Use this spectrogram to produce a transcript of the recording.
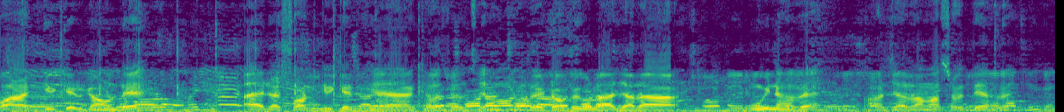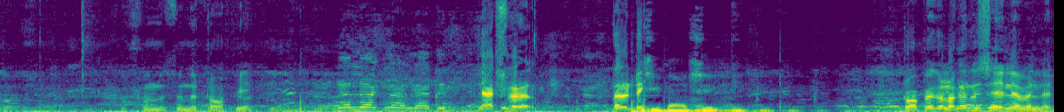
আবার ক্রিকেট গ্রাউন্ডে এটা শর্ট ক্রিকেট খেলা চলছে। তো এই ট্রফিগুলো যারা উইন হবে, আর যারা রানার সঙ্গে দেওয়া হবে। খুব সুন্দর সুন্দর ট্রফি ট্রফিগুলো কিন্তু সেই লেভেলের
